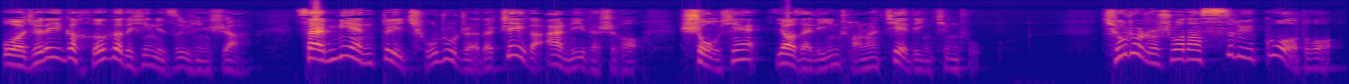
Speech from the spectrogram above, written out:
我觉得一个合格的心理咨询师啊，在面对求助者的这个案例的时候，首先要在临床上界定清楚。求助者说他思虑过多，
